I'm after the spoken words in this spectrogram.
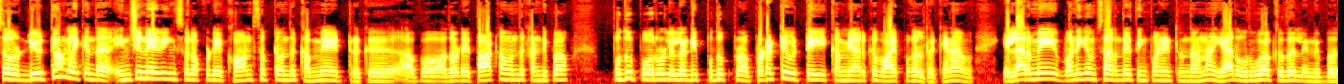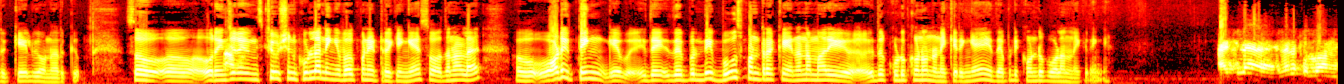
So do you think like இந்த இன்ஜினியரிங் சொல்லக்கூடிய கான்செப்ட் வந்து கம்மியாயிட்டு இருக்கு? அப்போ அதோடைய தாக்கம் வந்து கண்டிப்பாக புது பொருள் இல்லாட்டி புது ப்ரொடக்டிவிட்டி கம்மியாக இருக்க வாய்ப்புகள் இருக்கு. ஏன்னா எல்லாருமே வணிகம் சார்ந்தே திங்க் பண்ணிட்டு இருந்தாங்கன்னா யார் உருவாக்குறதல் என்பது கேள்வி ஒன்று இருக்கு. ஸோ ஒரு இன்ஜினியரிங் இன்ஸ்டியூஷனுக்குள்ளே நீங்கள் ஒர்க் பண்ணிட்டு இருக்கீங்க. ஸோ அதனால வாட் யூ திங்க் இது இது எப்படி பூஸ்ட் பண்ணுறதுக்கு என்னென்ன மாதிரி இது கொடுக்கணும்னு நினைக்கிறீங்க? இது எப்படி கொண்டு போகலாம்னு நினைக்கிறீங்க? ஆக்சுவலா எல்லாரும் சொல்லுவாங்க?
